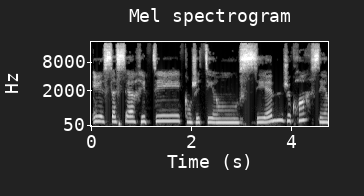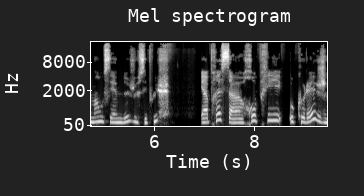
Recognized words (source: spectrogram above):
Et ça s'est arrêté quand j'étais en CM, je crois, CM1 ou CM2, je sais plus. Et après, ça a repris au collège,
